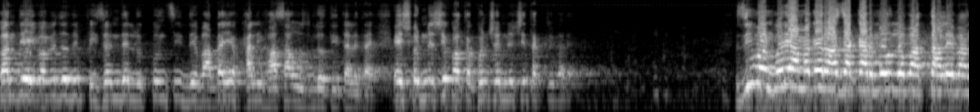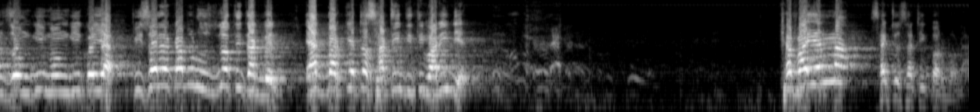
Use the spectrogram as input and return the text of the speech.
কারণ এইভাবে যদি পিছন দিয়ে খালি ভাষা উজলতি তাহলে তাই। এই কতক্ষণ থাকতে পারে? জীবন ভরে আমাকে রাজাকার, মৌলবাদ, তালেবান, জঙ্গি, মঙ্গি কইয়া পিছনের কাপড় উজলতি থাকবেন। একবার কি একটা সাটি দিতে পারি যে? খেপাইয়েন না সাইটো সাটি করব না।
